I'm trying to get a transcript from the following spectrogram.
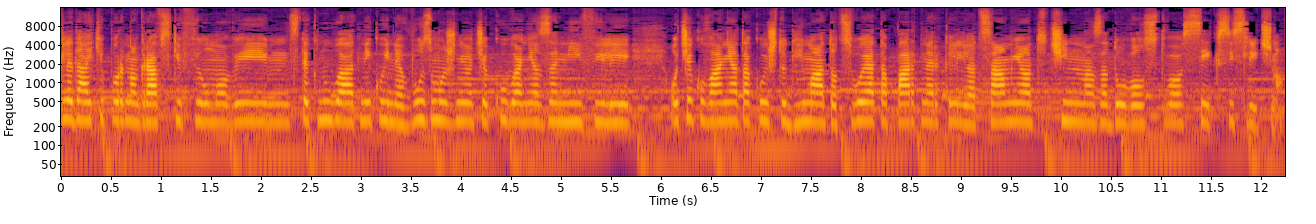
гледајќи порнографски филмови стекнуваат некои невозможни очекувања за нив или очекувањата кои што ги имаат од својата партнерка или од самиот чин на задоволство, секс и слично.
